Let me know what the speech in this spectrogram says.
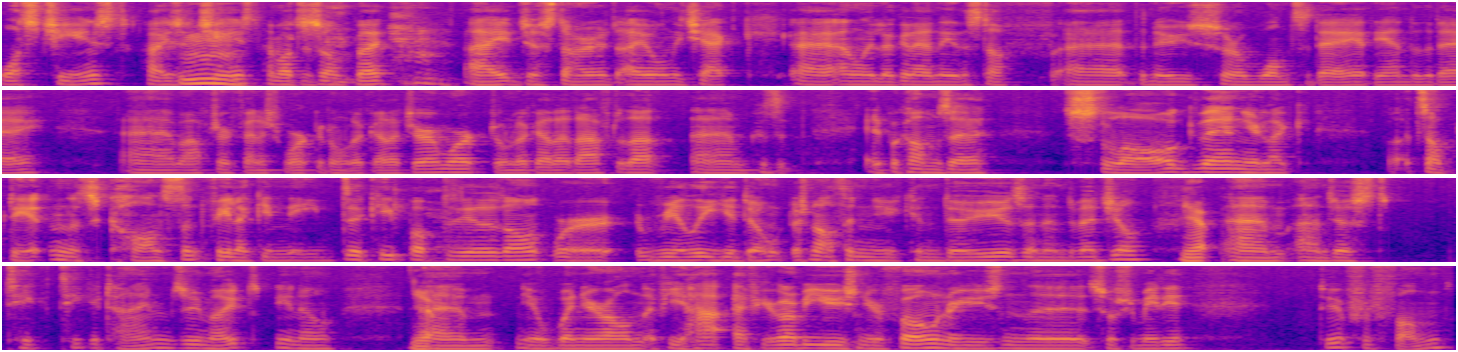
what's changed? How's it changed? How much is on play I just started I only check uh, I only look at any of the stuff uh, the news sort of once a day at the end of the day um, after I finish work I don't look at it during work don't look at it after that because it, it becomes a slog then you're like "Oh, it's updating it's constant feel like you need to keep up to date on it where really you don't there's nothing you can do as an individual Yep. um, and just take take your time zoom out you know Yep. um, you know when you're on if you have if you're going to be using your phone or using the social media do it for fun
